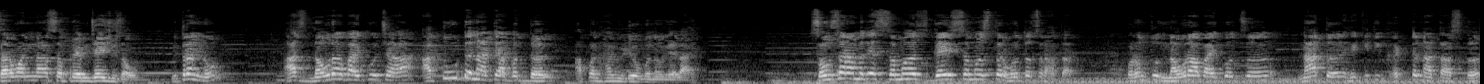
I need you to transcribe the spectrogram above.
सर्वांना सप्रेम जय जिजाऊ. मित्रांनो आज नवरा बायकोच्या अतूट नात्याबद्दल आपण हा व्हिडिओ बनवलेला आहे. संसारामध्ये समज गैरसमज तर होतच राहतात. परंतु नवरा बायकोचं नातं हे किती घट्ट नातं असतं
